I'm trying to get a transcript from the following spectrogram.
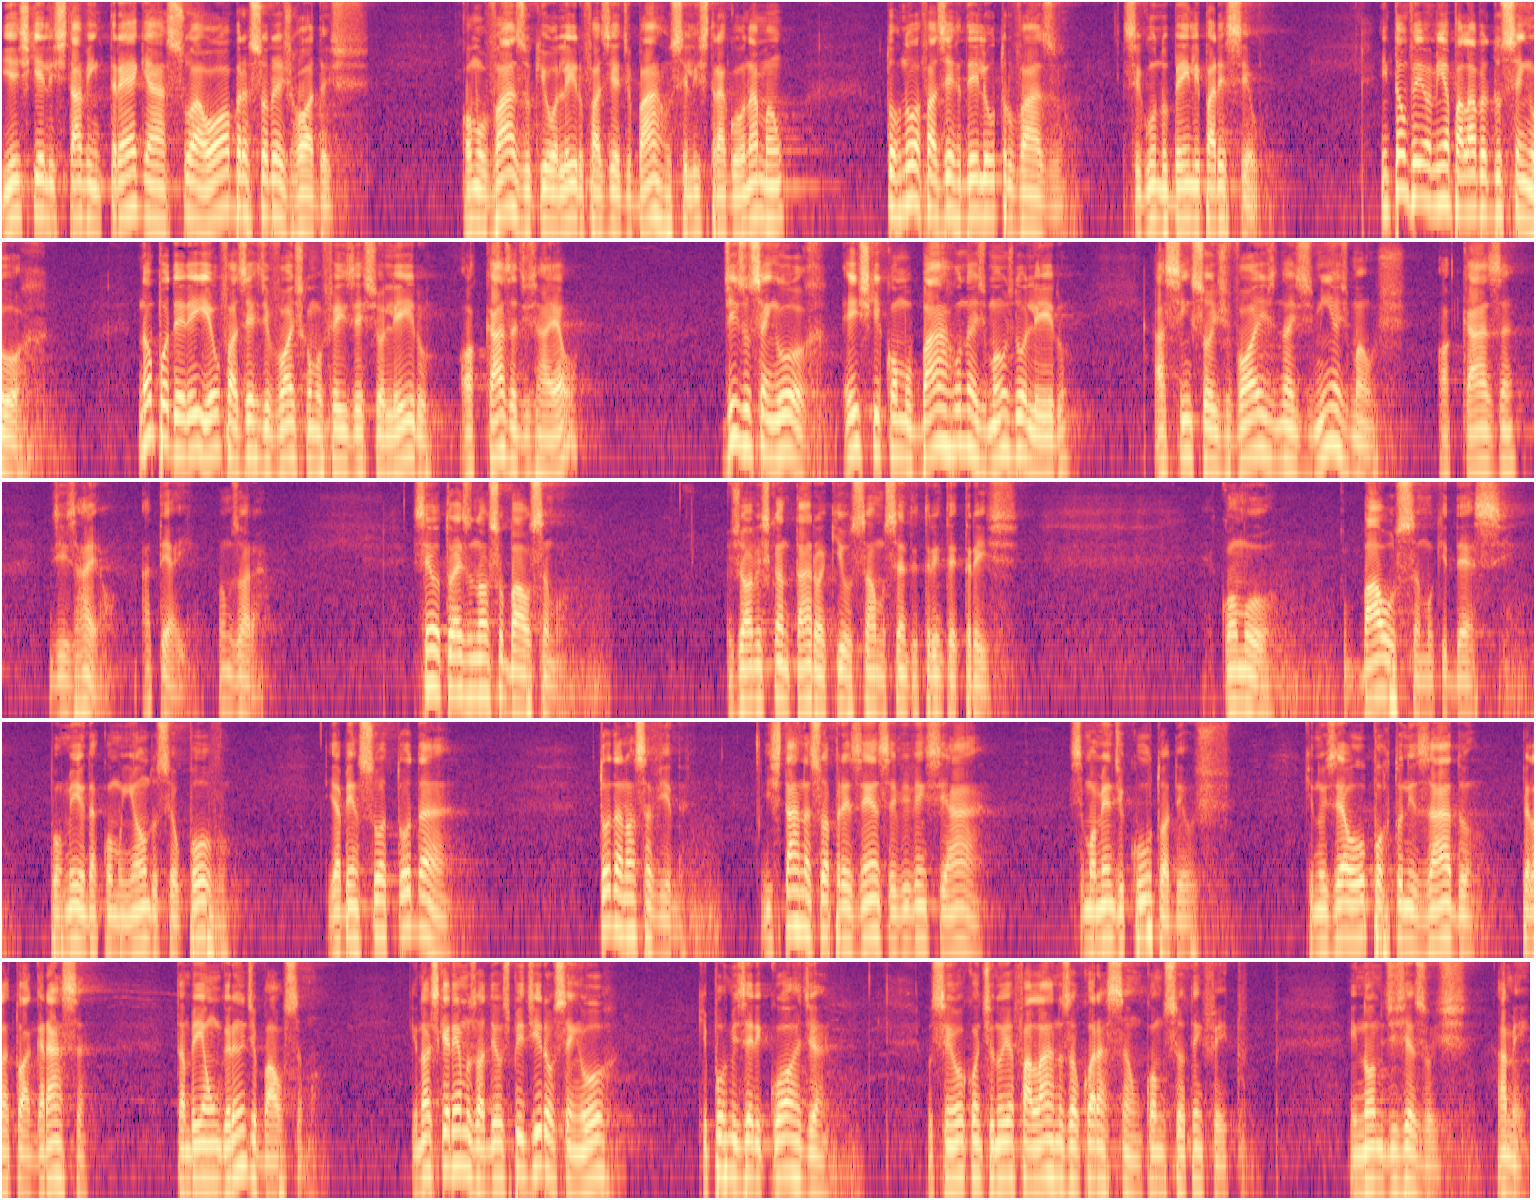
e eis que ele estava entregue à sua obra sobre as rodas. Como o vaso que o oleiro fazia de barro se lhe estragou na mão, tornou a fazer dele outro vaso, segundo bem lhe pareceu. Então veio a minha palavra do Senhor: Não poderei eu fazer de vós como fez este olheiro, ó casa de Israel? Diz o Senhor: Eis que, como barro nas mãos do olheiro, assim sois vós nas minhas mãos, ó casa de Israel. Até aí. Vamos orar. Senhor, tu és o nosso bálsamo. Os jovens cantaram aqui o Salmo 133. Como o bálsamo que desce por meio da comunhão do seu povo e abençoa toda toda a nossa vida. Estar na sua presença e vivenciar esse momento de culto a Deus, que nos é oportunizado pela tua graça, também é um grande bálsamo. E nós queremos, ó Deus, pedir ao Senhor que por misericórdia o Senhor continue a falar-nos ao coração, como o Senhor tem feito. Em nome de Jesus. Amém.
